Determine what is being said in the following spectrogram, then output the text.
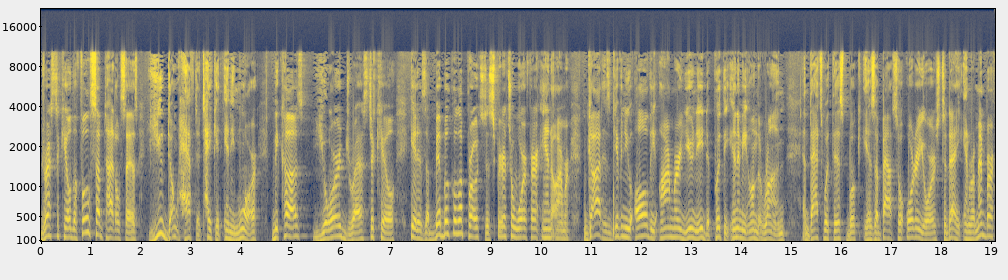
Dressed to Kill. The full subtitle says, You don't have to take it anymore because you're dressed to kill. It is a biblical approach to spiritual warfare and armor. God has given you all the armor you need to put the enemy on the run, and that's what this book is about. So order yours today. And remember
